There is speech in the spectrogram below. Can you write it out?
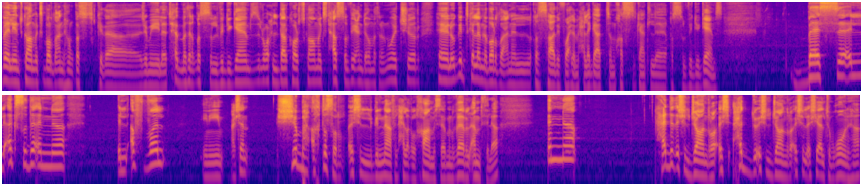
Valiant Comics برضو عندهم قصص كذا جميلة. تحب مثلا قصص ال video games روح ل Dark Horse Comics تحصل في عندهم مثلا Witcher Halo قد تكلمنا برضو عن القصص هذه في واحدة من الحلقات مخصصة كانت لقصص ال video games بس اللي أقصده انه الأفضل يعني عشان شبه أختصر إيش اللي قلناه في الحلقة الخامسة من غير الأمثلة انه حدد إيش الجانرا إيش حددوا إيش الجانرا إيش الأشياء اللي تبغونها.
